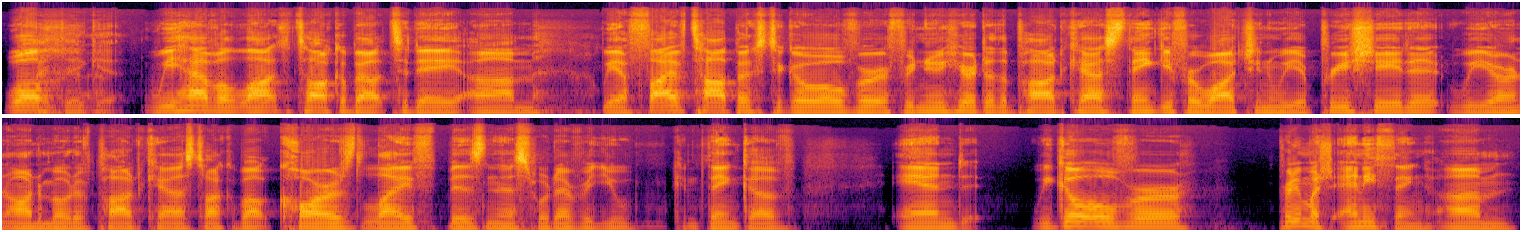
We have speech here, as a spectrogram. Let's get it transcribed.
Well, I dig it. we have a lot to talk about today. Um, we have five topics to go over. If you're new here to the podcast, thank you for watching. We appreciate it. We are an automotive podcast, talk about cars, life, business, whatever you can think of, and we go over pretty much anything. Um,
